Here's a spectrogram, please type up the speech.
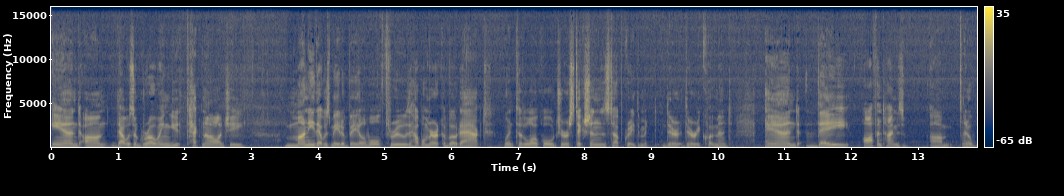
And um, that was a growing technology. Money that was made available through the Help America Vote Act went to the local jurisdictions to upgrade the, their, their equipment and they oftentimes, um, you know,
